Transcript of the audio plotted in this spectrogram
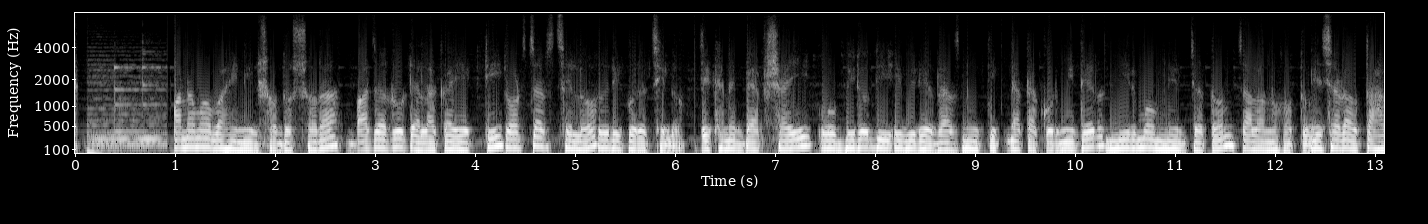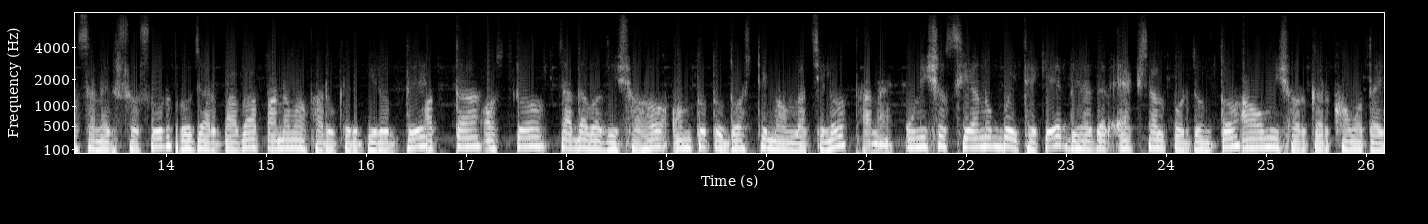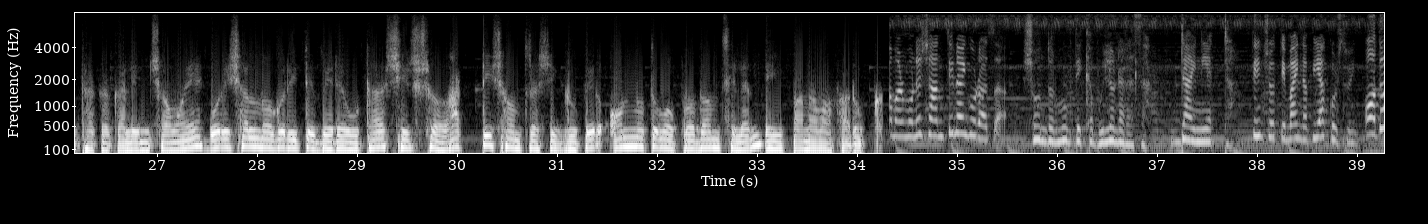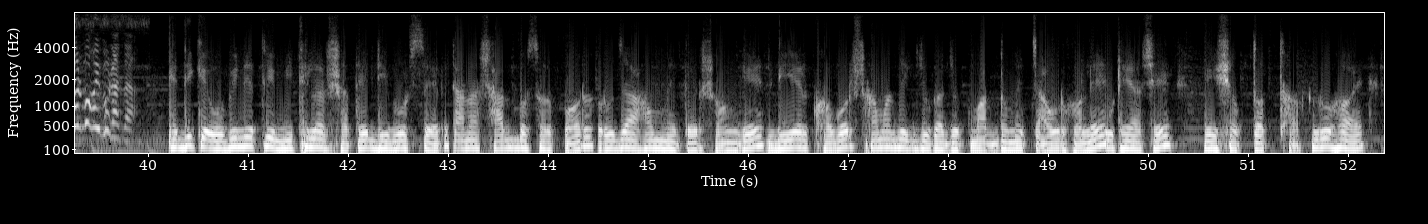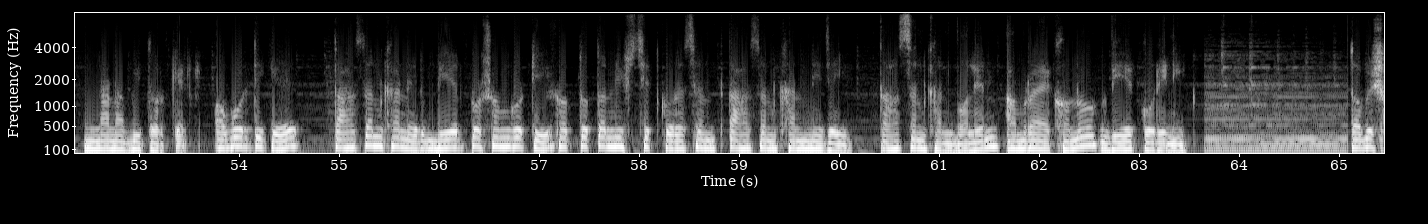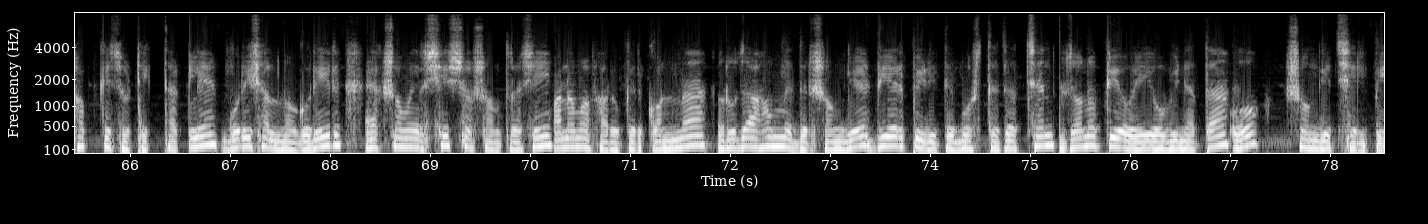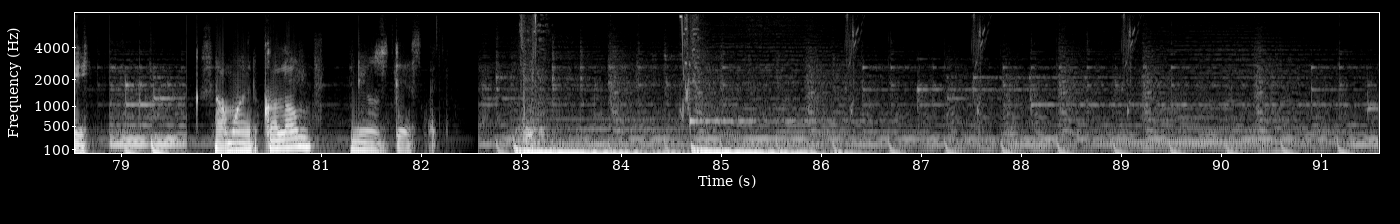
পানামা বাহিনীর সদস্যরা বাজার রুট এলাকায় একটি টর্চার সেল তৈরি করেছিল, যেখানে ব্যবসায়ী ও বিরোধী শিবিরের রাজনৈতিক নেতা কর্মীদের নির্মম নির্যাতন চালানো হতো। এছাড়াও তাহসানের শ্বশুর রোজার বাবা পানামা ফারুকের বিরুদ্ধে হত্যা, অস্ত্র, চাঁদাবাজি সহ অন্তত দশটি মামলা ছিল থানায়। উনিশশো ছিয়ানব্বই থেকে দুই হাজার এক সাল পর্যন্ত আওয়ামী সরকার ক্ষমতায় থাকাকালীন সময়ে বরিশাল নগরীতে বেড়ে ওঠা শীর্ষ আটটি সন্ত্রাসী গ্রুপের অন্যতম প্রধান ছিলেন এই পানামা ফারুক। আমার মনে শান্তি নাই গো রাজা। সুন্দর মুখ দেখা বুঝল না রাজা। ডাইনি একটা। তিন সত্যি মাইনা বিয়া করছুই। অধর্ম হইব রাজা। এদিকে অভিনেত্রী মিথিলার সাথে ডিভোর্সের টানা সাত বছর পর রোজা আহমেদের সঙ্গে বিয়ের খবর সামাজিক যোগাযোগ মাধ্যমে চাউর হলে উঠে আসে এইসব তথ্য। শুরু হয় নানা বিতর্কের। অপরদিকে তাহসান খানের বিয়ের প্রসঙ্গটি সত্যতা নিশ্চিত করেছেন তাহসান খান নিজেই। তাহসান খান বলেন, আমরা এখনও বিয়ে করিনি। তবে সবকিছু ঠিক থাকলে বরিশাল নগরীর এক সময়ের শীর্ষ সন্ত্রাসী পানামা ফারুকের কন্যা রোজা আহমেদের সঙ্গে বিয়ের পিড়িতে বসতে যাচ্ছেন জনপ্রিয় এই অভিনেতা ও সংগীত শিল্পী। সময়ের কলম, নিউজ ডেস্ক।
